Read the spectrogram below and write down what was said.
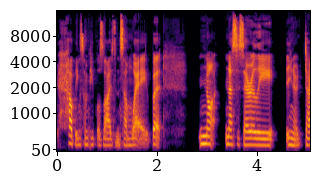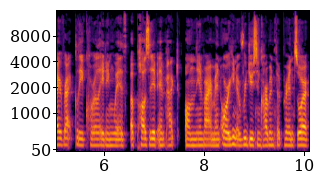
helping some people's lives in some way, but not necessarily you know directly correlating with a positive impact on the environment or you know reducing carbon footprints or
